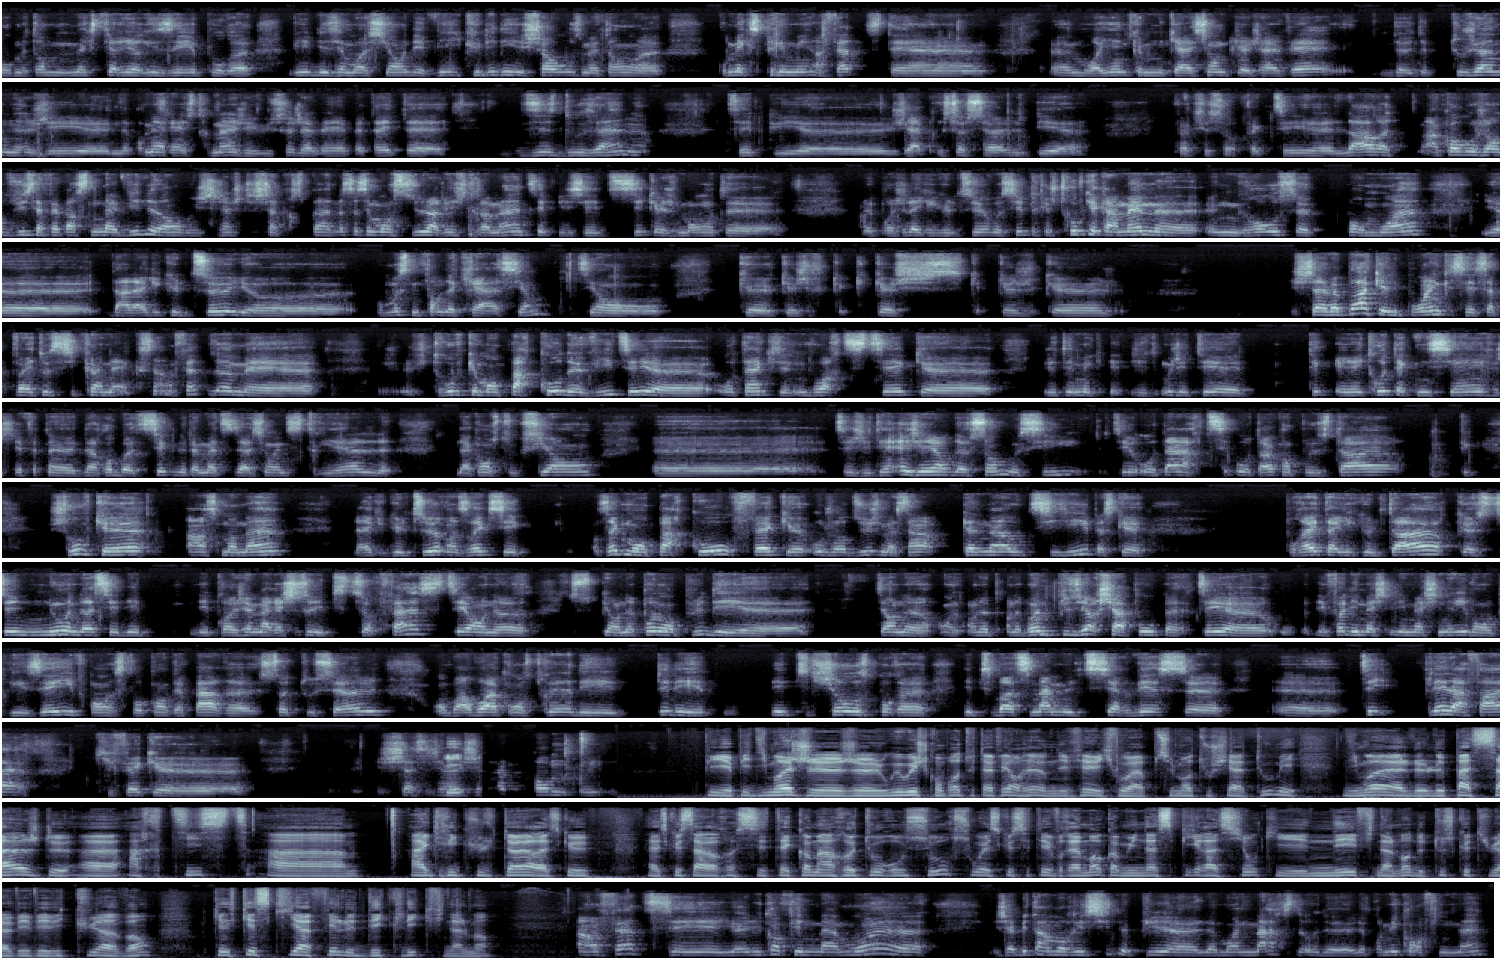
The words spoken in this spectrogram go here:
pour, mettons, m'extérioriser, pour vivre des émotions, des, véhiculer des choses, mettons, pour m'exprimer, en fait. C'était un, moyen de communication que j'avais de, tout jeune. J'ai, euh, le premier instrument, j'ai eu ça, j'avais peut-être 10-12 euh, ans. puis euh, j'ai appris ça seul. Puis, c'est ça. L'art, encore aujourd'hui, ça fait partie de ma vie. ça, c'est mon studio d'enregistrement. Puis c'est ici que je monte le projet d'agriculture aussi, parce que je trouve qu'il y a quand même une grosse, pour moi, il y a, dans l'agriculture, il y a, pour moi, c'est une forme de création. On, que, que, que, que, que, je savais pas à quel point que ça pouvait être aussi connexe, en fait, là, mais euh, je trouve que mon parcours de vie, tu sais, euh, autant une voie artistique, euh, j'étais, moi, j'étais électrotechnicien, j'ai fait de la robotique, de l'automatisation industrielle, de la construction. J'étais ingénieur de son aussi, autant auteur-compositeur. Je trouve que en ce moment, l'agriculture, on dirait que c'est on dirait que mon parcours fait qu'aujourd'hui, je me sens tellement outillé parce que pour être agriculteur, que nous, on a c'est des, projets maraîchers sur des petites surfaces, on a, puis on n'a pas non plus des. Euh, on, a, on, a, besoin de plusieurs chapeaux. Euh, des fois, les, les, machineries vont briser, il faut qu'on répare euh, ça tout seul. On va avoir à construire des, des, petites choses pour des petits bâtiments multiservices, plein d'affaires. qui fait que Puis, puis dis-moi, je, oui, oui, je comprends tout à fait. En effet, il faut absolument toucher à tout. Mais dis-moi, le, passage de artiste à, agriculteur, est-ce que, est-ce que ça, c'était comme un retour aux sources ou est-ce que c'était vraiment comme une aspiration qui est née finalement de tout ce que tu avais vécu avant? Qu'est-ce qui a fait le déclic finalement? En fait, il y a eu le confinement. Moi, euh, j'habite en Mauricie depuis euh, le mois de mars, le premier confinement.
